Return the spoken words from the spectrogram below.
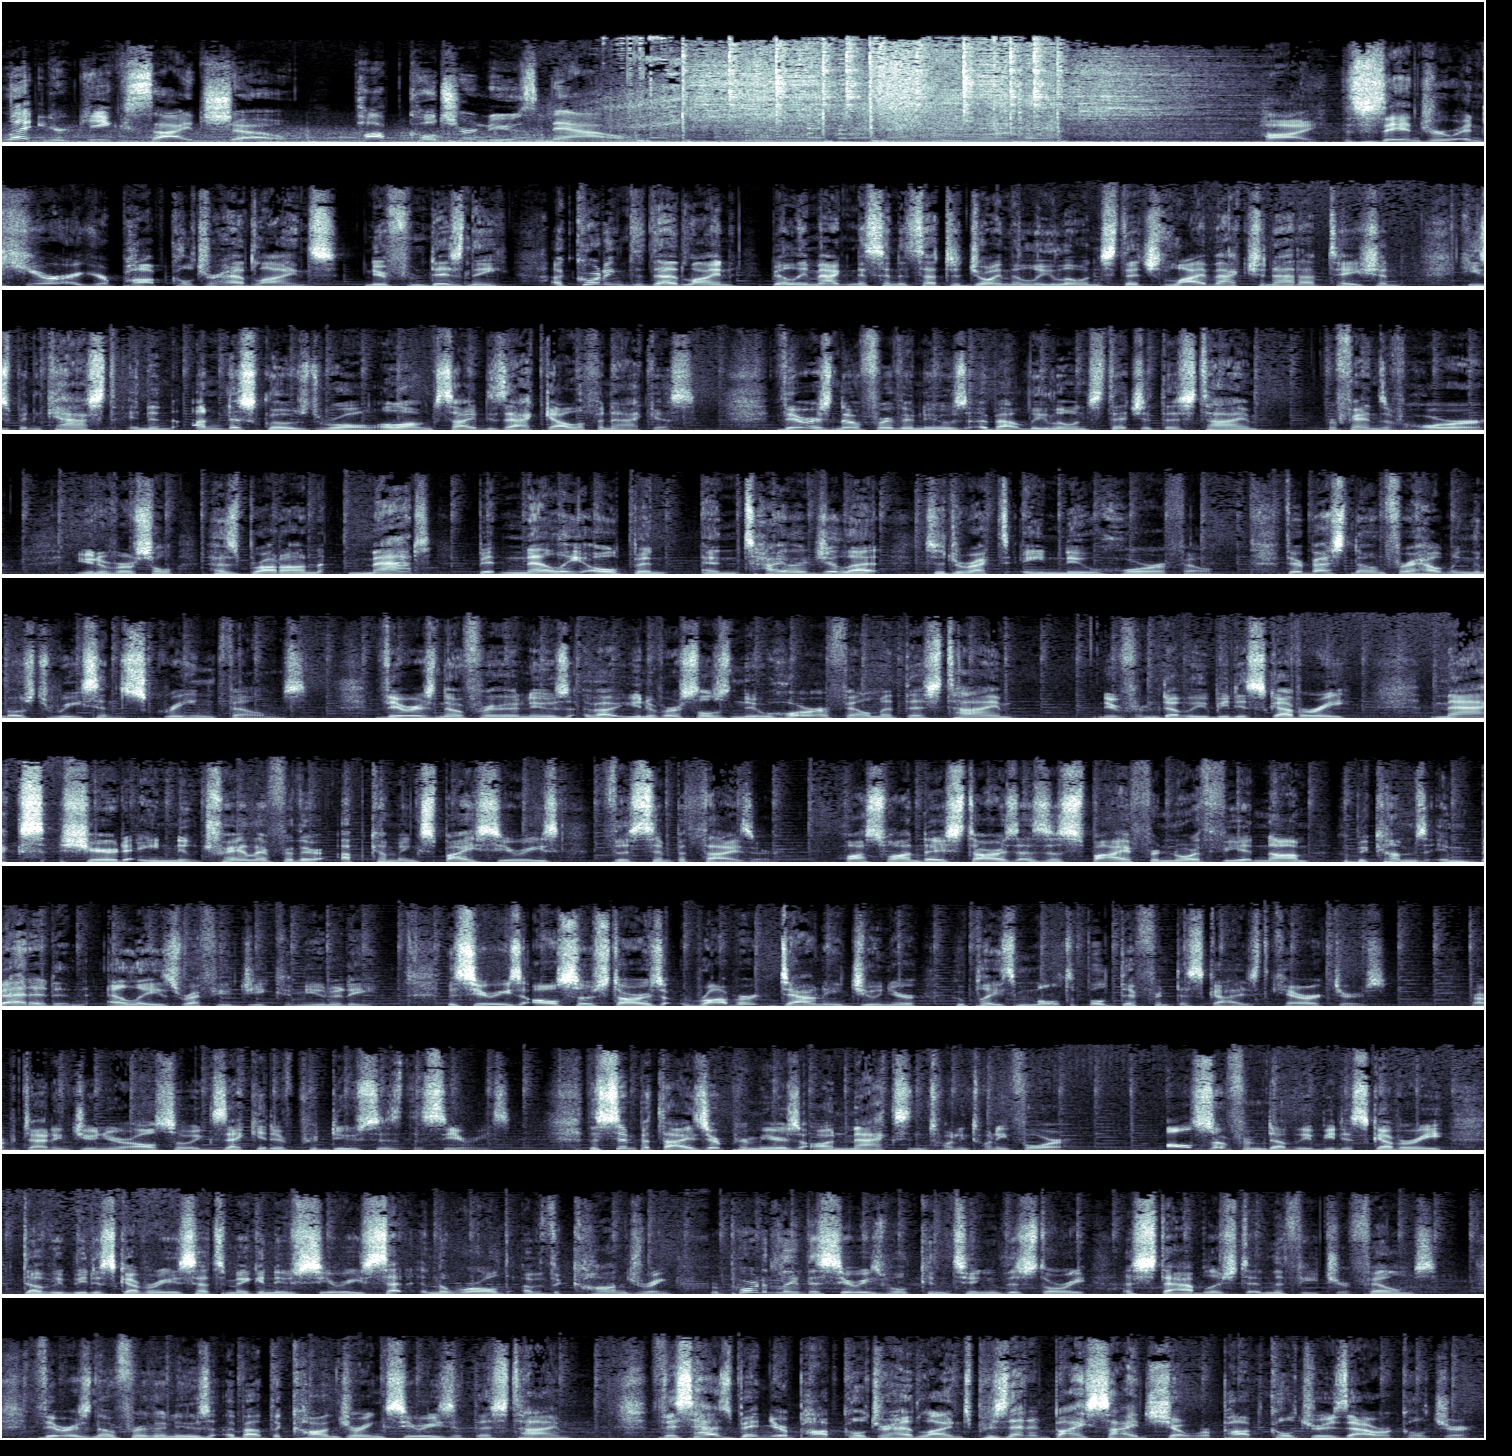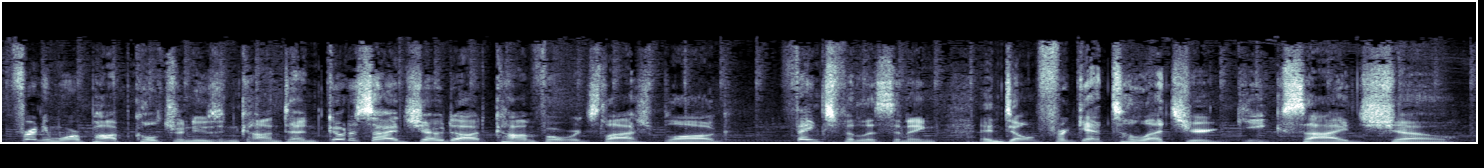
Let your geek side show. Pop culture news now. Hi, this is Andrew, and here are your pop culture headlines. New from Disney. According to Deadline, Billy Magnussen is set to join the Lilo and Stitch live action adaptation. He's been cast in an undisclosed role alongside Zach Galifianakis. There is no further news about Lilo and Stitch at this time. For fans of horror, Universal has brought on Matt Bettinelli Olpin and Tyler Gillett to direct a new horror film. They're best known for helming the most recent Scream films. There is no further news about Universal's new horror film at this time. New from WB Discovery, Max shared a new trailer for their upcoming spy series, The Sympathizer. Hoa Xuande stars as a spy for North Vietnam who becomes embedded in LA's refugee community. The series also stars Robert Downey Jr., who plays multiple different disguised characters. Robert Downey Jr. also executive produces the series. The Sympathizer premieres on Max in 2024. Also from WB Discovery, WB Discovery is set to make a new series set in the world of The Conjuring. Reportedly, the series will continue the story established in the feature films. There is no further news about the Conjuring series at this time. This has been your Pop Culture Headlines presented by Sideshow, where pop culture is our culture. For any more pop culture news and content, go to sideshow.com forward slash blog. Thanks for listening, and don't forget to let your geek side show.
